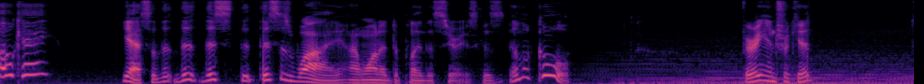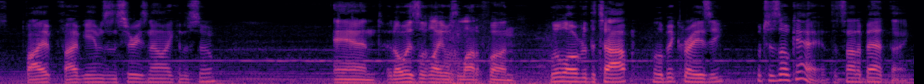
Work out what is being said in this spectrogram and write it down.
Okay. yeah, so th- th- this th- this is why I wanted to play this series because it looked cool. Very intricate. Five five games in series now, I can assume. And it always looked like it was a lot of fun. A little over the top, a little bit crazy, which is okay. That's not a bad thing.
